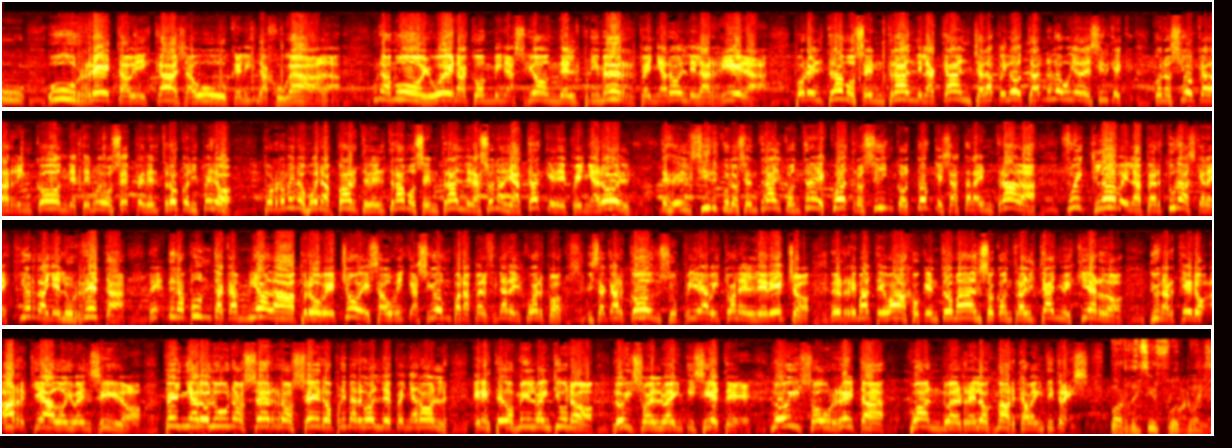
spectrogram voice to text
Urreta Vizcaya, uh, qué linda jugada. Una muy buena combinación del primer Peñarol de la Riera por el tramo central de la cancha. La pelota, no le voy a decir que conoció cada rincón de este nuevo césped del Trócoli, pero por lo menos buena parte del tramo central de la zona de ataque de Peñarol, desde el círculo central con 3, 4, 5 toques hasta la entrada. Fue clave la apertura hacia la izquierda y el Urreta eh, de la punta cambiada aprovechó esa ubicación para perfilar el cuerpo y sacar con su pie habitual el derecho. El remate bajo que entró Manso contra el caño izquierdo de un arquero arqueado y vencido. Peñarol 1, Cerro 0, primer gol de Peñarol en este 2021. Lo hizo el 27, lo hizo Urreta cuando el reloj marca 23. Por decir fútbol,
